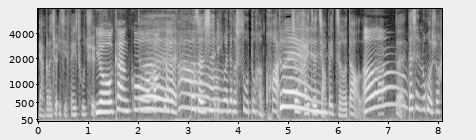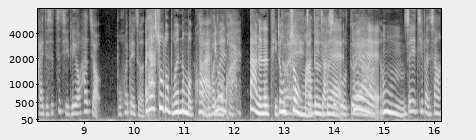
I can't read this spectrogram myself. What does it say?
两个人就一起飞出去，有看过，好可怕，或者是因为那个速度很快，对。所以孩子的脚被折到了。哦，对，但是如果说孩子是自己溜，他脚。不会被折，而且速度不会那么快，因为大人的体重重嘛，对不对？对，嗯，所以基本上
